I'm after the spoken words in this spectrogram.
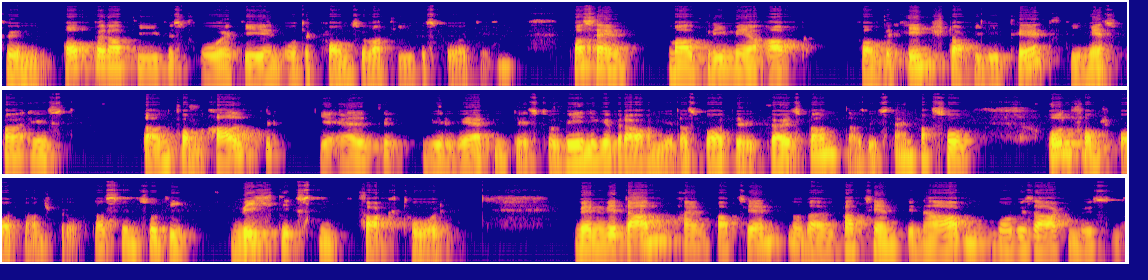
für ein operatives Vorgehen oder konservatives Vorgehen? Das hängt mal primär ab von der Instabilität, die messbar ist, dann vom Alter. Je älter wir werden, desto weniger brauchen wir das vordere Kreuzband, das ist einfach so, und vom Sportanspruch. Das sind so die wichtigsten Faktoren. Wenn wir dann einen Patienten oder eine Patientin haben, wo wir sagen müssen,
